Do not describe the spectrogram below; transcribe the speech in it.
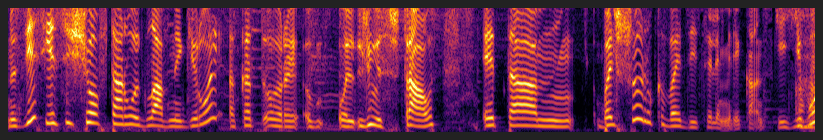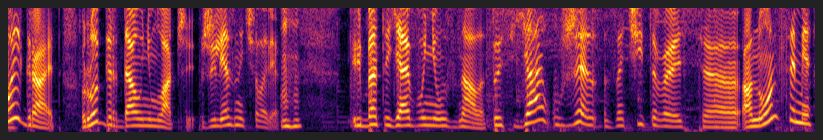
Но здесь есть еще второй главный герой, э, который м, ой, Льюис Штраус. Это большой руководитель американский. Его играет Роберт Дауни-младший, железный человек. Ребята, я его не узнала. То есть я уже, зачитываясь э, анонсами,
